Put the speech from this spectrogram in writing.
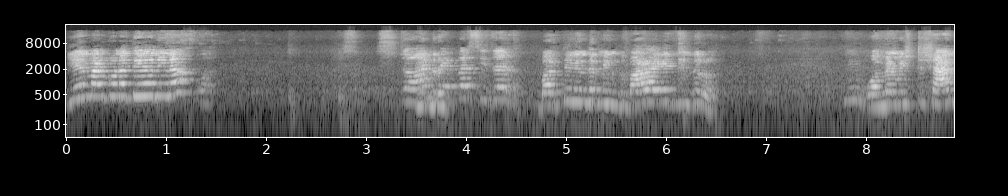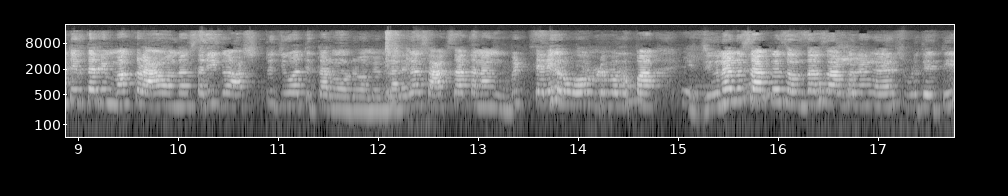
ಏನ್ ಮಾಡ್ಕೊಳತ್ತೀಯ ನೀನ? ಬರ್ತೀನಿ ಅಂದ್ರೆ. ನಿಮ್ದು ಬಾಳ ಆಗೈತಿ ನಿಂದ್ರು. ಒಮ್ಮೆ ಇಷ್ಟು ಶಾಂತ ಇರ್ತಾರ ನಿಮ್ ಮಕ್ಳ ಒಂದೊಂದ್ ಈಗ ಅಷ್ಟು ಜೀವ ತಿಂತಾರ ನೋಡ್ರಿ ಒಮ್ಮೆ. ನನಗ ಸಾಕ್ ಸಾಕ ನಂಗ್ ಬಿಟ್ಟು ಎಲ್ಲಿಗಾರ ಹೋಗ್ಬಿಡ್ಬೇಕಪ್ಪ. ಈ ಜೀವನನು ಸಾಕು, ಸಂಸಾರ ಸಾಕು ನಂಗೆ ಅನಿಸ್ಬಿಡ್ತೈತಿ.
